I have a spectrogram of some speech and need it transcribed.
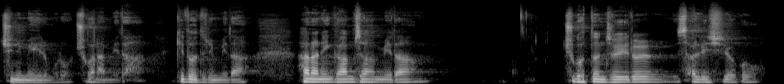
주님의 이름으로 축원합니다. 기도드립니다. 하나님 감사합니다. 죽었던 저희를 살리시려고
